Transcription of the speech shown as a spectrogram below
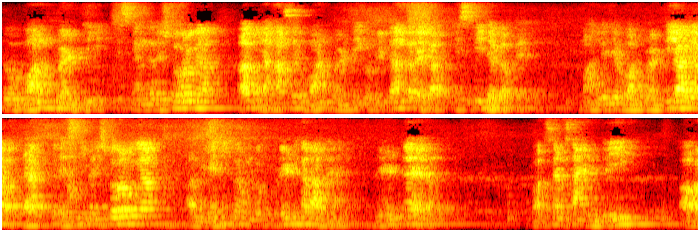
तो 120 इसके अंदर स्टोर हो गया। अब यहाँ से 120 को रिटर्न करेगा, इसकी जगह पे। मान लीजिए 120 आ गया, और एफ़ एसी में स्टोर हो गया। अब यहीं पर हम लोग प्रिंट करा दें। प्रिंट परसेंट साइन डी और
